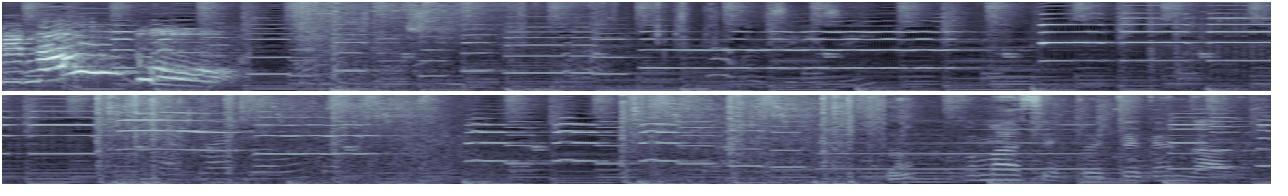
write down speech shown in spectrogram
Reginaldo! Como assim? Tô entendendo nada.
